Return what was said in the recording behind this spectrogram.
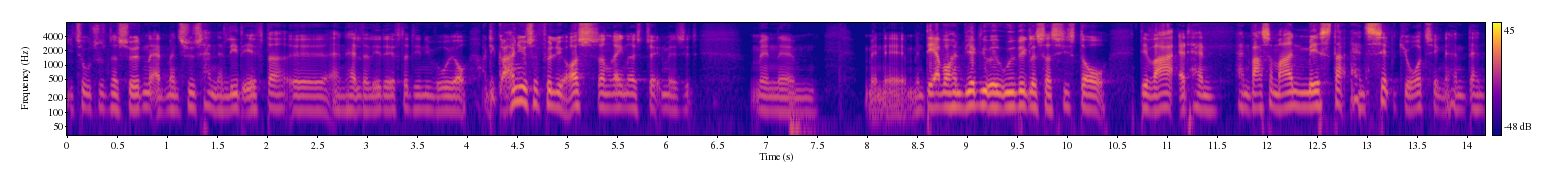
i 2017, at man synes, han er lidt efter, øh, han halter lidt efter det niveau i år. Og det gør han jo selvfølgelig også, sådan rent resultatmæssigt. Men, øh, men, øh, men der, hvor han virkelig udviklede sig sidste år, det var, at han, han var så meget en mester, at han selv gjorde tingene. Han, han,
